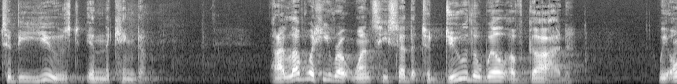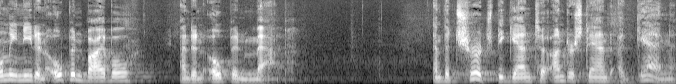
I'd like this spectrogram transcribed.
to be used in the kingdom. And I love what he wrote once. He said that to do the will of God, we only need an open Bible and an open map. And the church began to understand again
